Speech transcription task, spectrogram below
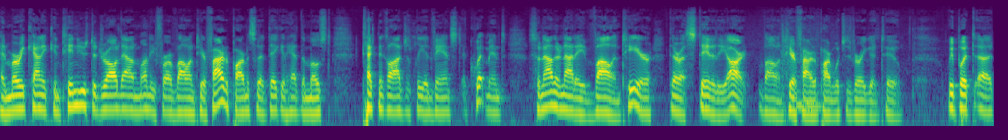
and Maury County continues to draw down money for our volunteer fire department so that they can have the most technologically advanced equipment. So now they're not a volunteer; they're a state-of-the-art volunteer fire department, which is very good too. We put uh,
